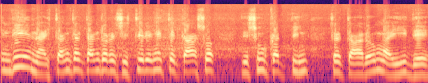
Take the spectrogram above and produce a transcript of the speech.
Indígenas están tratando de resistir, en este caso de Zucatpín, trataron ahí de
